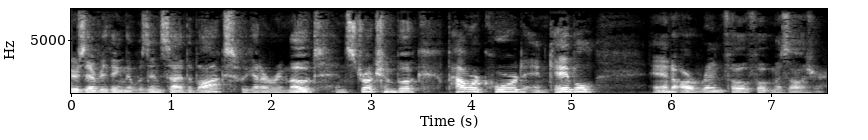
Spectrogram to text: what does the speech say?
Here's everything that was inside the box. We got our remote, instruction book, power cord and cable, and our Renpho foot massager.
